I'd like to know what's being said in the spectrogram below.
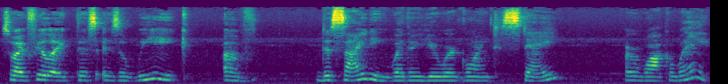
So I feel like this is a week of deciding whether you are going to stay or walk away.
